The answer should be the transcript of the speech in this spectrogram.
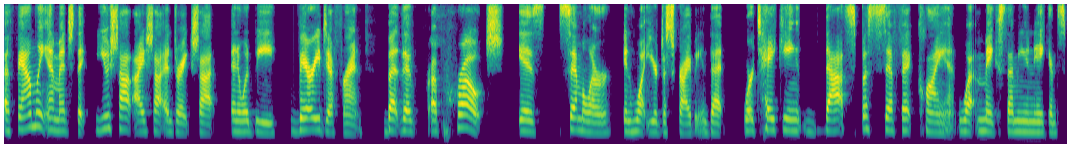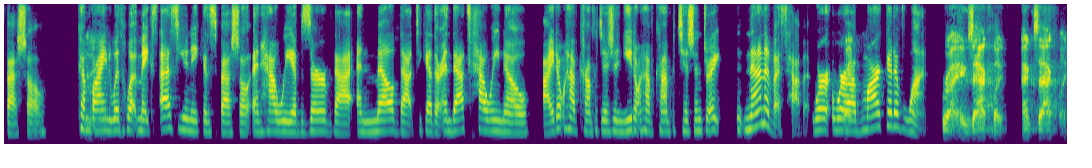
a family image that you shot, I shot, and Drake shot, and it would be very different but the approach is similar in what you're describing that we're taking that specific client, what makes them unique and special, combined with what makes us unique and special, and how we observe that and meld that together. And that's how we know I don't have competition, you don't have competition, Drake. None of us have it. We're we're right. a market of one. Right, exactly. Exactly.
